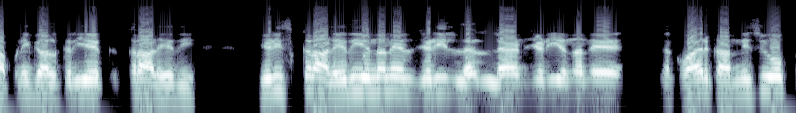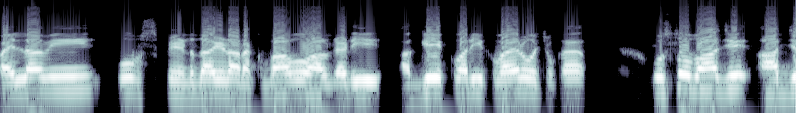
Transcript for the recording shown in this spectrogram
ਆਪਣੀ ਗੱਲ ਕਰੀਏ ਘਰਾਲੇ ਦੀ। ਜਿਹੜੀ ਘਰਾਲੇ ਦੀ ਇਹਨਾਂ ਨੇ ਜਿਹੜੀ ਲੈਂਡ ਜਿਹੜੀ ਇਹਨਾਂ ਨੇ ਐਕਵਾਇਰ ਕਰਨੀ ਸੀ ਉਹ ਪਹਿਲਾਂ ਵੀ ਉਸ ਪਿੰਡ ਦਾ ਜਿਹੜਾ ਰਕਬਾ ਉਹ ਆਲਰੇਡੀ ਅੱਗੇ ਇੱਕ ਵਾਰੀ ਐਕਵਾਇਰ ਹੋ ਚੁੱਕਾ। ਉਸ ਤੋਂ ਬਾਅਦ ਜੇ ਅੱਜ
